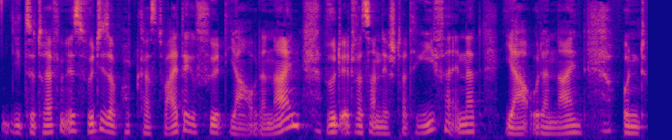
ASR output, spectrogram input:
die zu treffen ist, wird dieser Podcast weitergeführt, ja oder nein? Wird etwas an der Strategie verändert, ja oder nein? Und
